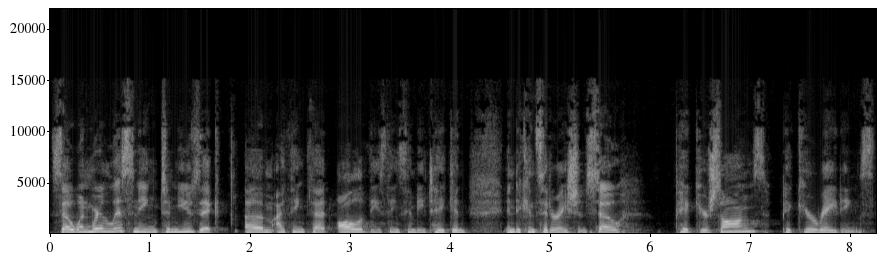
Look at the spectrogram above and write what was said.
So when we're listening to music, um, I think that all of these things can be taken into consideration. So pick your songs, pick your ratings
